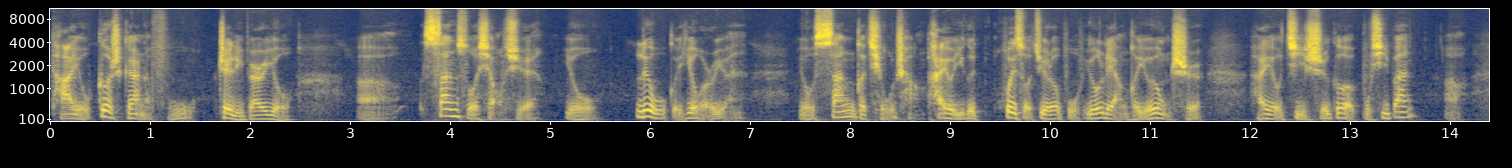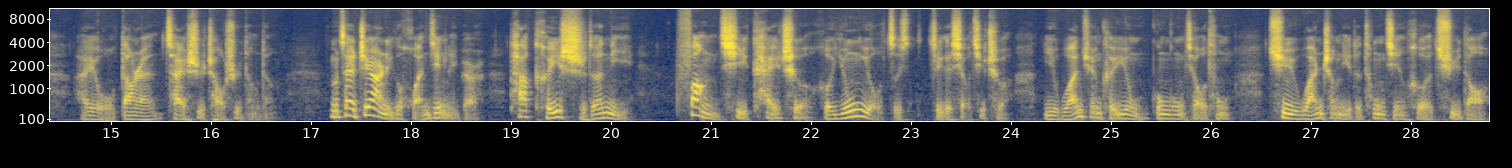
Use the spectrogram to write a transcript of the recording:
它有各式各样的服务，这里边有啊。三所小学，有六个幼儿园，有三个球场，还有一个会所俱乐部，有两个游泳池，还有几十个补习班啊，还有当然菜市、超市等等。那么在这样的一个环境里边，它可以使得你放弃开车和拥有这这个小汽车，你完全可以用公共交通去完成你的通勤和去到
